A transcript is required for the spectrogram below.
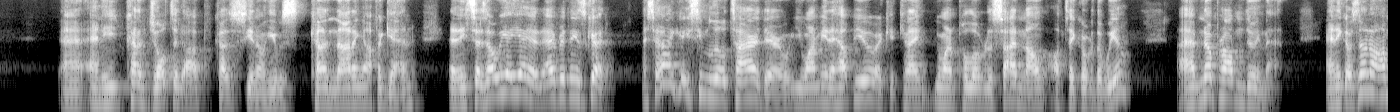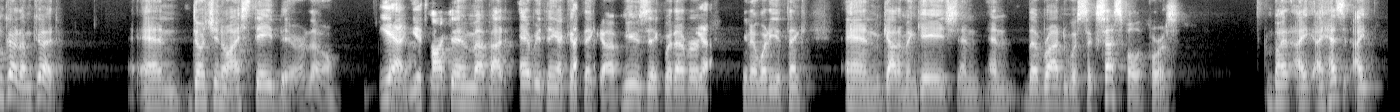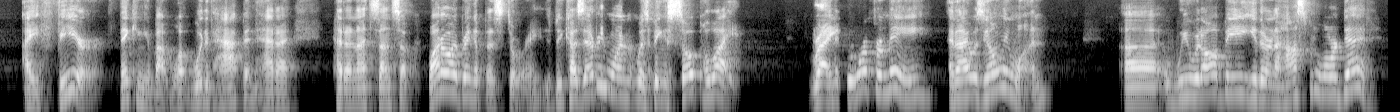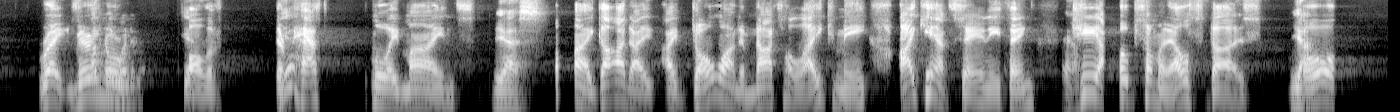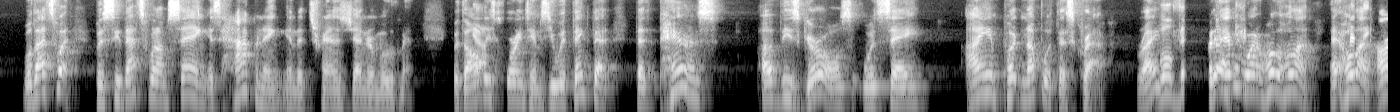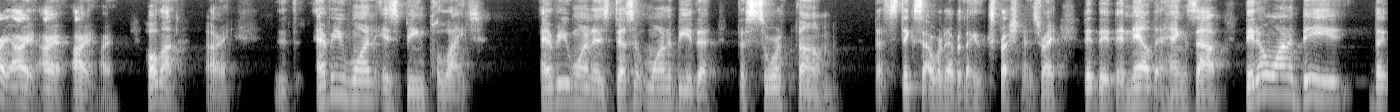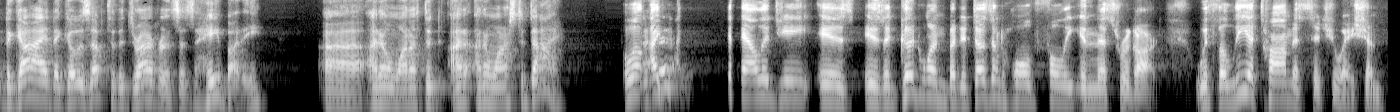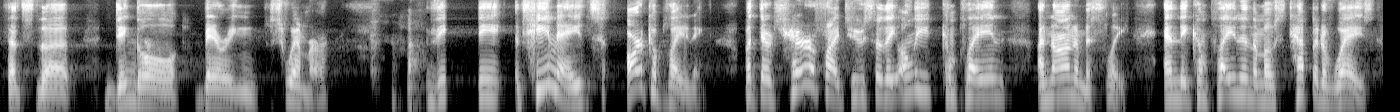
And he kind of jolted up because you know he was kind of nodding off again, and he says, "Oh yeah, yeah, everything's good." I said, oh, "You seem a little tired there. You want me to help you? Can I? You want to pull over to the side and I'll I'll take over the wheel? I have no problem doing that." And he goes, "No, no, I'm good. I'm good." And don't you know, I stayed there though. Yeah, you talked to him about everything I could think of, music, whatever. Yeah. You know, what do you think? And got him engaged, and and the ride was successful, of course. But I I, hes- I I fear thinking about what would have happened had I had I not done so. Why do I bring up this story? It's because everyone was being so polite. Right. And if it weren't for me, and I was the only one, uh, we would all be either in a hospital or dead. Right. Very normal. Would, yeah. All of their yeah. past employed minds. Yes. Oh my God, I, I don't want him not to like me. I can't say anything. Yeah. Gee, I hope someone else does. Yeah. Oh, well, that's what, but see, that's what I'm saying is happening in the transgender movement with all yeah. these sporting teams. You would think that that parents of these girls would say, "I am putting up with this crap," right? Well, but everyone, hold on, hold on, hold on. All right, all right, all right, all right, all right. Hold on, all right. Everyone is being polite. Everyone is doesn't want to be the the sore thumb that sticks out, whatever the expression is, right? The, the, the nail that hangs out. They don't want to be the, the guy that goes up to the driver and says, "Hey, buddy, uh, I don't want us to. I, I, don't want us to die." Well, I, analogy is is a good one, but it doesn't hold fully in this regard. With the Leah Thomas situation, that's the dingle bearing swimmer. the the teammates are complaining, but they're terrified too, so they only complain anonymously and they complain in the most tepid of ways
